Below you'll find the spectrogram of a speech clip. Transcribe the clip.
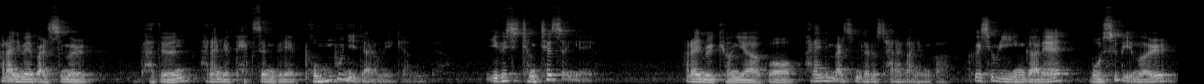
하나님의 말씀을 받은 하나님의 백성들의 본분이다라고 얘기합니다. 이것이 정체성이에요. 하나님을 경외하고 하나님 말씀대로 살아가는 것. 그것이 우리 인간의 모습임을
